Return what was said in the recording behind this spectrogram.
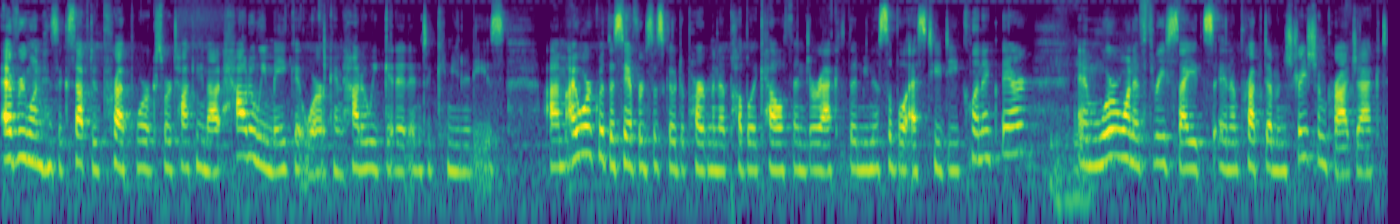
Everyone has accepted PrEP works. We're talking about how do we make it work and how do we get it into communities. Um, I work with the San Francisco Department of Public Health and direct the municipal STD clinic there. Mm-hmm. And we're one of three sites in a PrEP demonstration project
